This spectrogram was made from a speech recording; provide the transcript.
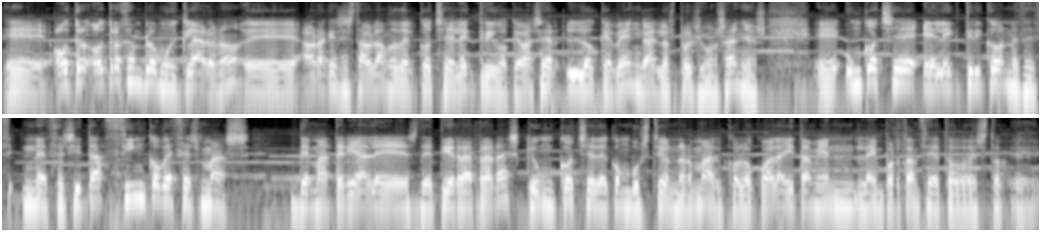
eh, otro, otro ejemplo muy claro, ¿no? Eh, ahora que se está hablando del coche eléctrico, que va a ser lo que venga en los próximos años, eh, un coche eléctrico necesita cinco veces más de materiales de tierras raras que un coche de combustión normal, con lo cual hay también la importancia de todo esto. Eh,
